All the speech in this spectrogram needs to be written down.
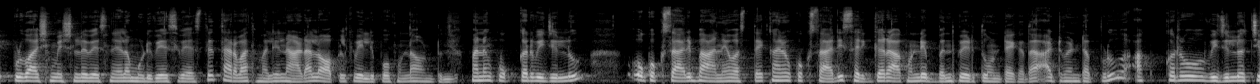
ఎప్పుడు వాషింగ్ మిషన్లో వేసిన ఇలా ముడి వేసి వేస్తే తర్వాత మళ్ళీ నాడ లోపలికి వెళ్ళిపోకుండా ఉంటుంది. మనం కుక్కర్ విజిల్లు ఒక్కొక్కసారి బాగానే వస్తాయి. కానీ ఒక్కొక్కసారి సరిగ్గా రాకుండా ఇబ్బంది పెడుతూ ఉంటాయి కదా. అటువంటప్పుడు ఆ కుక్కరు విజిల్ వచ్చి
